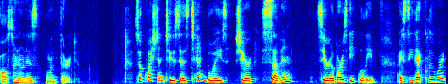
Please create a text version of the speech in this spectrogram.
also known as one third. So question two says 10 boys share seven cereal bars equally. I see that clue word,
